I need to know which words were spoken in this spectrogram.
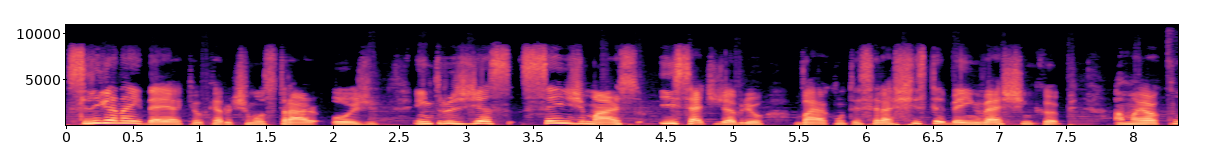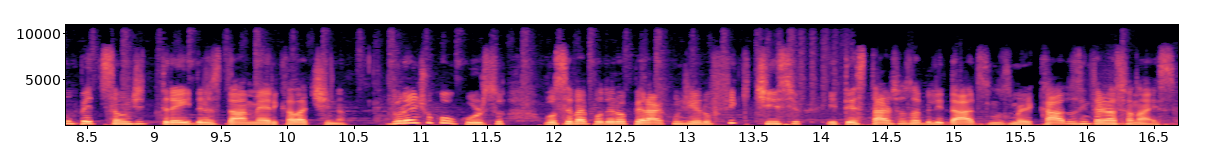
Se liga na ideia que eu quero te mostrar hoje. Entre os dias 6 de março e 7 de abril vai acontecer a XTB Investing Cup, a maior competição de traders da América Latina. Durante o concurso, você vai poder operar com dinheiro fictício e testar suas habilidades nos mercados internacionais.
